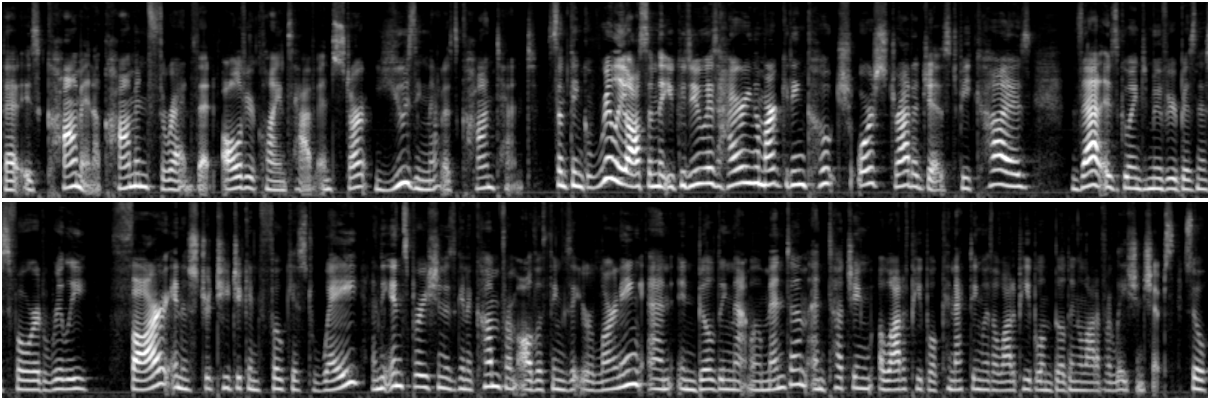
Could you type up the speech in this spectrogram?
that is common, a common thread that all of your clients have, and start using that as content. Something really awesome that you could do is hiring a marketing coach or strategist because that is going to move your business forward really far in a strategic and focused way. And the inspiration is going to come from all the things that you're learning and in building that momentum and touching a lot of people, connecting with a lot of people, and building a lot of relationships. So,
